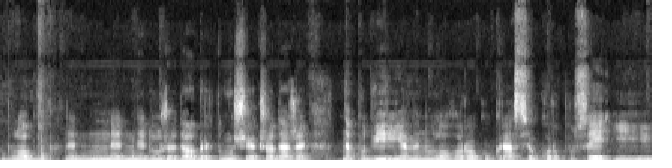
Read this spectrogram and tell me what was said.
було б не, не, не дуже добре, тому що якщо навіть на подвір'ї я минулого року красив корпуси і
